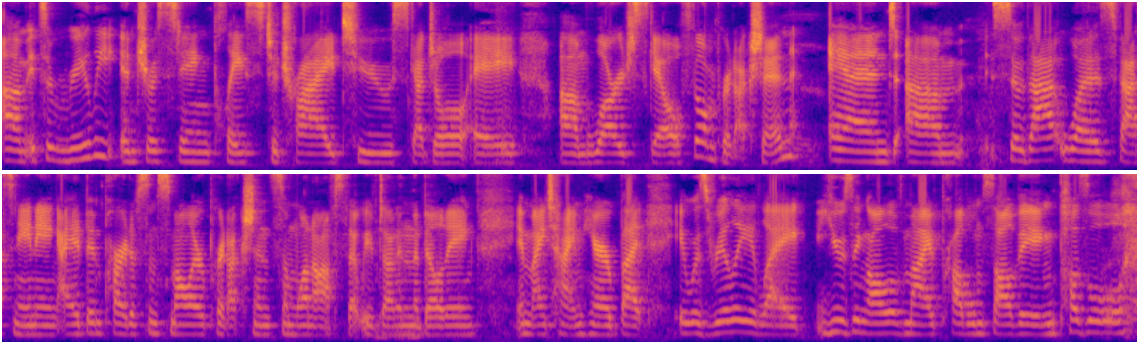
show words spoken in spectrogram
um, it's a really interesting place to try to schedule a um, large scale film production. And um, so that was fascinating. I had been part of some smaller productions, some one offs that we've done in the building in my time here, but it was really like using all of my problem solving puzzle.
